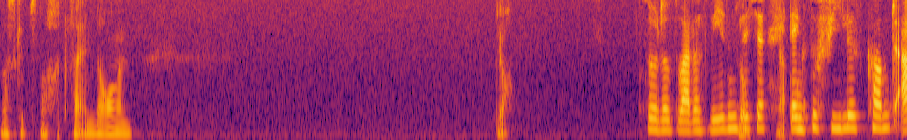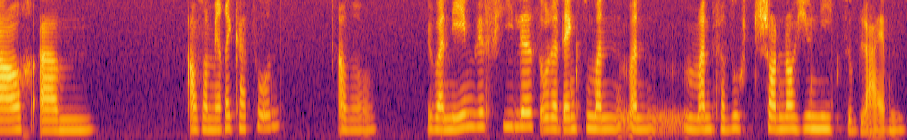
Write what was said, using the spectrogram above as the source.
was gibt's noch? Veränderungen? So, das war das Wesentliche. So, ja. Denkst du, vieles kommt auch ähm, aus Amerika zu uns? Also übernehmen wir vieles oder denkst du, man, man, man versucht schon noch unique zu bleiben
